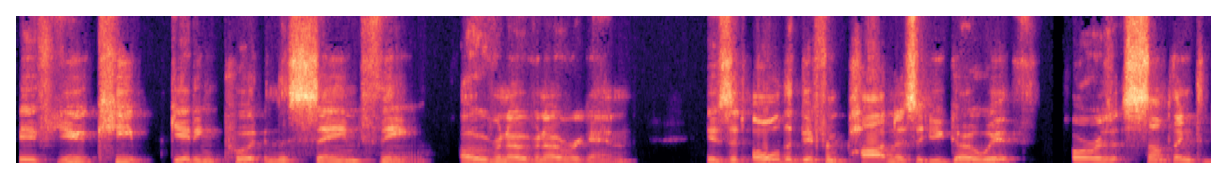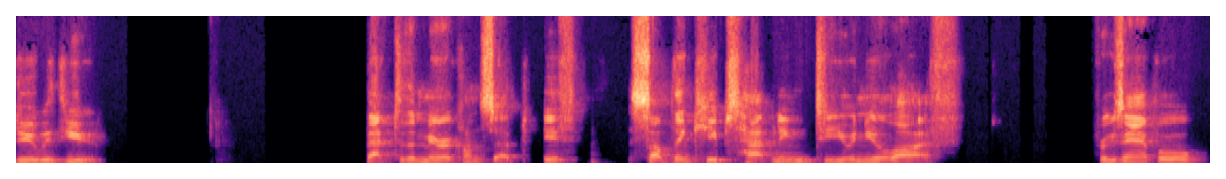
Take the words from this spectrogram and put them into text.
If you keep getting put in the same thing over and over and over again, is it all the different partners that you go with, or is it something to do with you? Back to the mirror concept. If something keeps happening to you in your life, for example,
